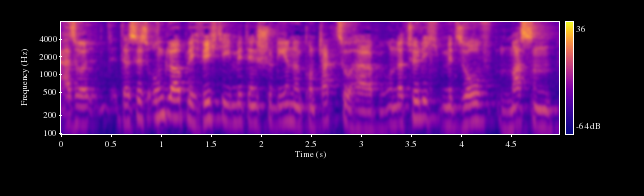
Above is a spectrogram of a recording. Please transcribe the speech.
also das ist unglaublich wichtig, mit den Studierenden Kontakt zu haben. Und natürlich mit so Massen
